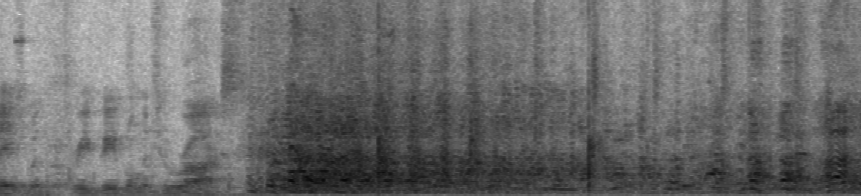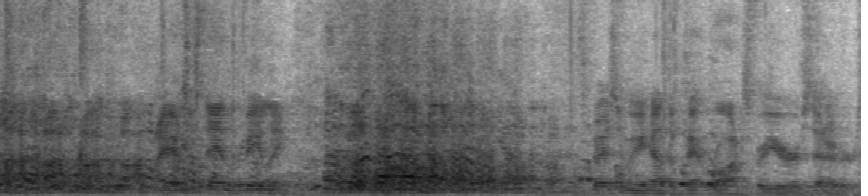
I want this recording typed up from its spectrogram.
Coming from the state with three people and the two rocks. I understand the feeling. Especially when you have the pet rocks for your senators.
